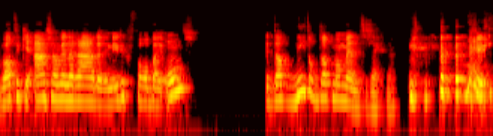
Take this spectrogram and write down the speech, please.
wat ik je aan zou willen raden, in ieder geval bij ons, dat niet op dat moment te zeggen. Nee.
